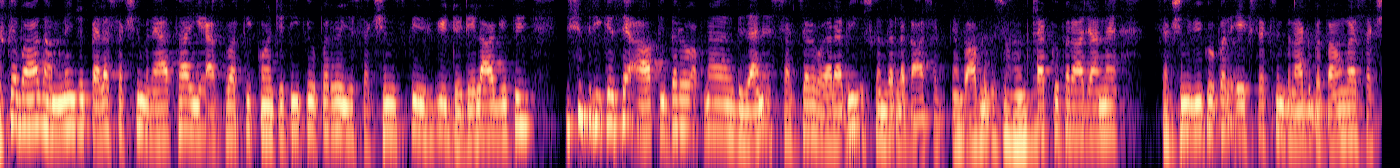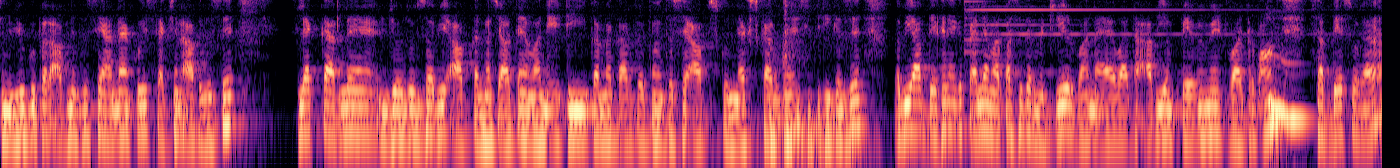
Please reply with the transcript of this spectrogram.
اس کے بعد ہم نے جو پہلا سیکشن بنایا تھا، یہ ارتھ ورک کی کوانٹٹی کے اوپر یہ سیکشنس کی اس کی ڈیٹیل آ گئی تھی۔ اسی طریقے سے آپ ادھر اپنا ڈیزائن اسٹرکچر وغیرہ بھی اس کے اندر لگا سکتے ہیں۔ تو آپ نے جیسے ہوم ٹیپ کے اوپر آ جانا ہے سیکشن ویو کے اوپر ایک سیکشن بنا کے بتاؤں گا۔ سیکشن ویو کے اوپر آپ نے جیسے آنا ہے، کوئی سیکشن آپ ادھر سے سلیکٹ کر لیں جو جو سا بھی آپ کرنا چاہتے ہیں ون ایٹی کا میں کر دیتا ہوں تو سے آپ اس کو نیکسٹ کر دیں اسی طریقے سے۔ تو ابھی آپ دیکھ رہے ہیں کہ پہلے ہمارے پاس ادھر مٹیریل ون آیا ہوا تھا ابھی ہم pavement water bound sub base وغیرہ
